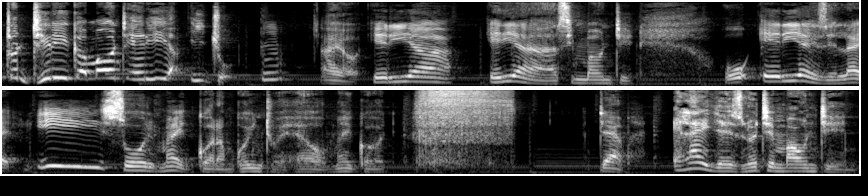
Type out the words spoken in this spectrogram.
chodhirika mount area icho. Aiwa area area haasi mountain. Oh area is a lie e sorry my god i'm going to hell. My god. Damn elijah is not a mountain.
